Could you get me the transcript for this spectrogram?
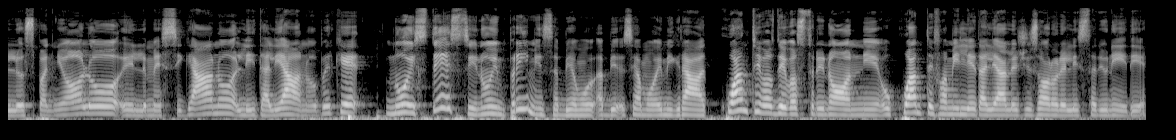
lo spagnolo, il messicano, l'italiano, perché noi stessi, noi in primis abbiamo, abbi- siamo emigrati. Quanti dei vostri nonni o quante famiglie italiane ci sono negli Stati Uniti?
